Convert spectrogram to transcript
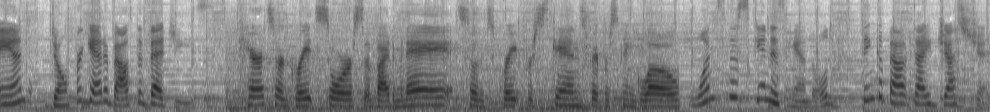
And don't forget about the veggies. Carrots are a great source of vitamin A, so it's great for skin, it's great for skin glow. Once the skin is handled, think about digestion.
